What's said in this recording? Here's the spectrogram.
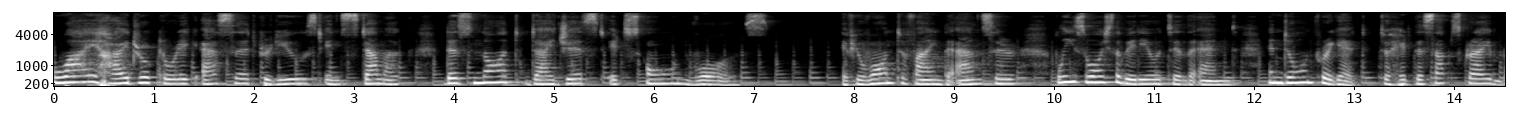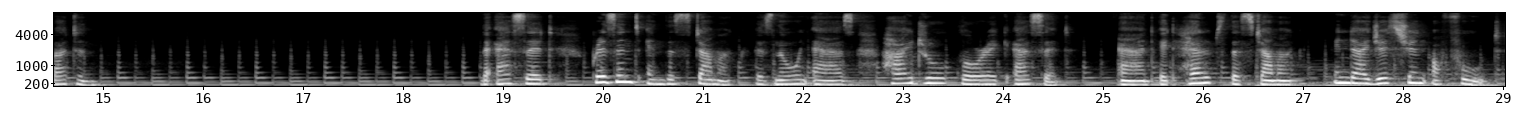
Why hydrochloric acid produced in stomach does not digest its own walls? If you want to find the answer, please watch the video till the end and don't forget to hit the subscribe button. The acid present in the stomach is known as hydrochloric acid and it helps the stomach in digestion of food.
